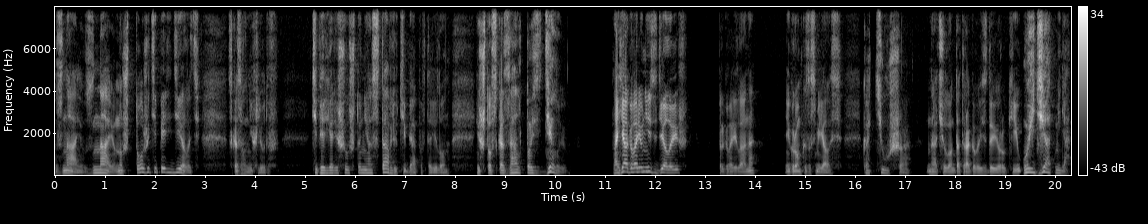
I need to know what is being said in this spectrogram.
Знаю, знаю, но что же теперь делать? сказал Нехлюдов. Теперь я решил, что не оставлю тебя, повторил он. И что сказал, то сделаю. А я говорю, не сделаешь, проговорила она и громко засмеялась. Катюша, начал он, дотрагиваясь до ее руки, уйди от меня.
